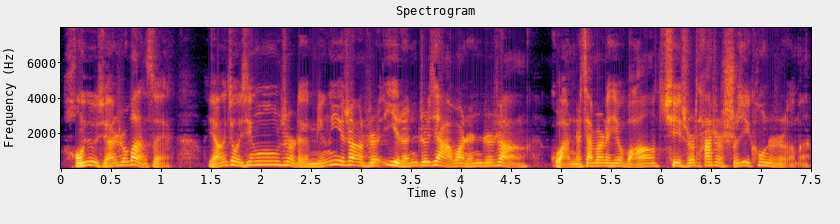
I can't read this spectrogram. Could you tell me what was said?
洪秀全是万岁，杨秀清是这个名义上是一人之下万人之上，管着下面那些王，其实他是实际控制者嘛。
